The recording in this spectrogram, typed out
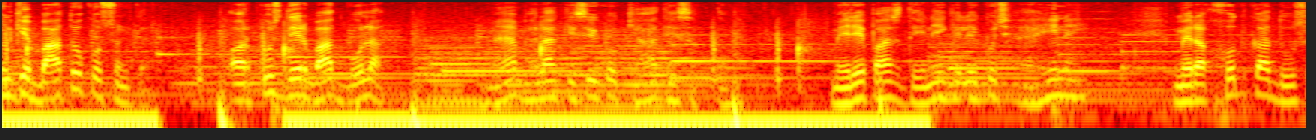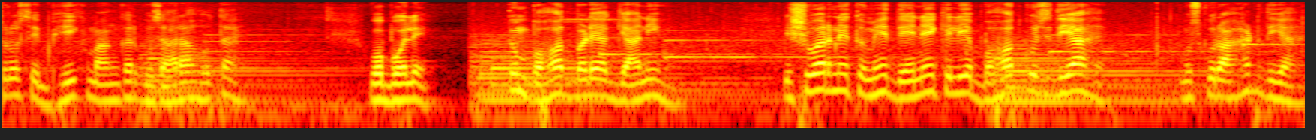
उनके बातों को सुनकर और कुछ देर बाद बोला, मैं भला किसी को क्या दे सकता मेरे पास देने के लिए कुछ है ही नहीं। मेरा खुद का दूसरों से भीख मांगकर गुजारा होता है। वो बोले, तुम बहुत बड़े अज्ञानी हो। ईश्वर ने तुम्हें देने के लिए बहुत कुछ दिया है, मुस्कुराहट दिया है,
